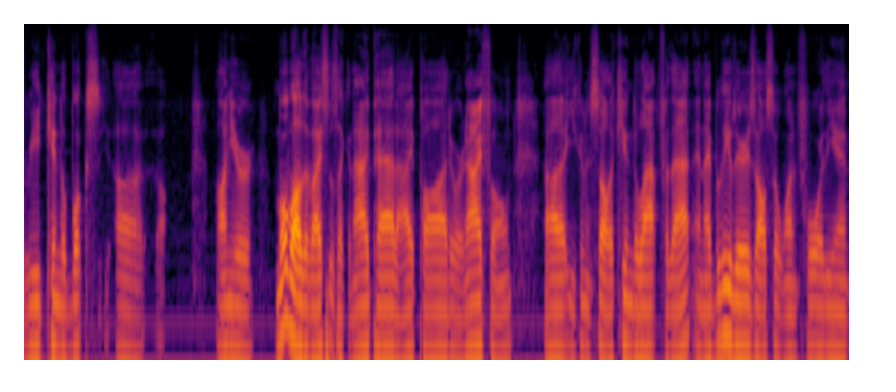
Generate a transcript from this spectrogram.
read Kindle books on your mobile devices like an iPad, iPod, or an iPhone, uh, you can install a Kindle app for that, and I believe there is also one for the an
